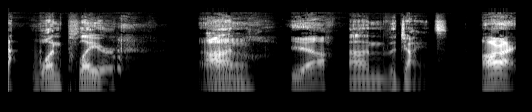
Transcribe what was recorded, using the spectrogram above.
one player on Oh, yeah. on the Giants. All right.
